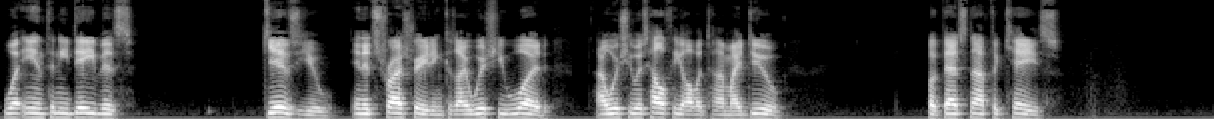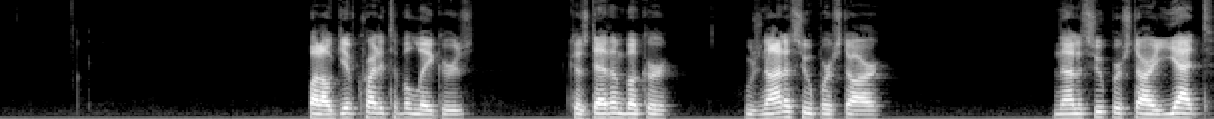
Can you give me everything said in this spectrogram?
what Anthony Davis gives you. And it's frustrating because I wish he would. I wish he was healthy all the time. I do. But that's not the case. But I'll give credit to the Lakers because Devin Booker, who's not a superstar, not a superstar yet,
